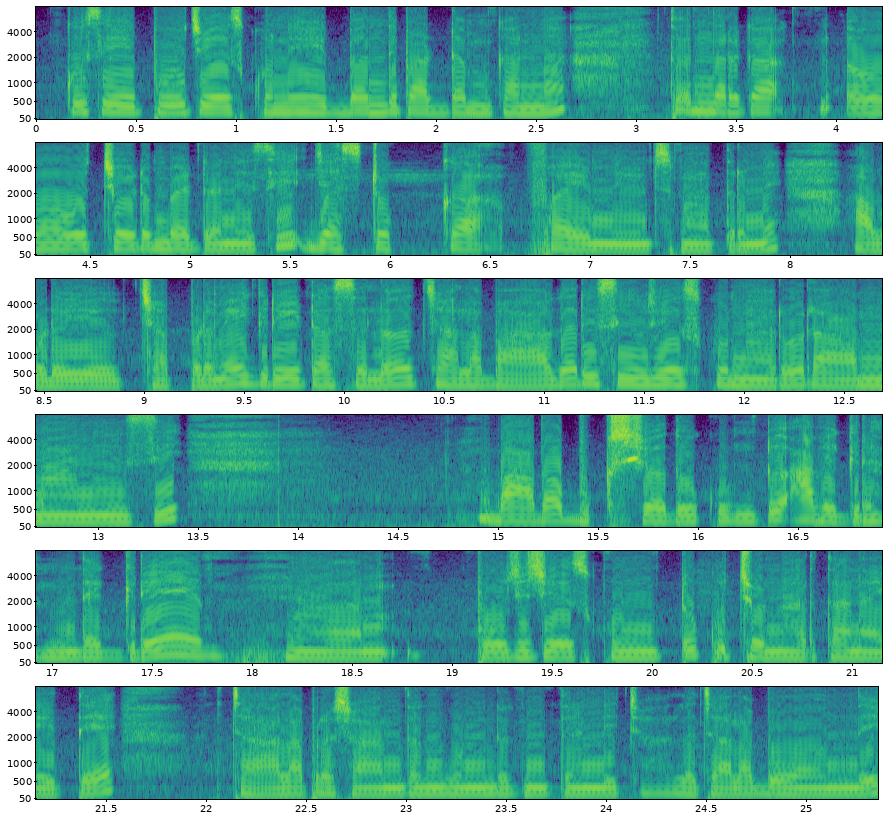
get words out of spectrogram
ఎక్కువసేపు చేసుకుని ఇబ్బంది పడ్డం కన్నా తొందరగా వచ్చేయడం బెటర్. అనేసి జస్ట్ ఒక్క ఫైవ్ మినిట్స్ మాత్రమే ఆవిడ చెప్పడమే గ్రేట్ అసలు. చాలా బాగా రిసీవ్ చేసుకున్నారు. రామ్మ అనేసి బాబా బుక్స్ చదువుకుంటూ ఆ విగ్రహం దగ్గరే పూజ చేసుకుంటూ కూర్చున్నారు తనైతే. చాలా ప్రశాంతంగా ఉంటుందండి చాలా చాలా బాగుంది.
